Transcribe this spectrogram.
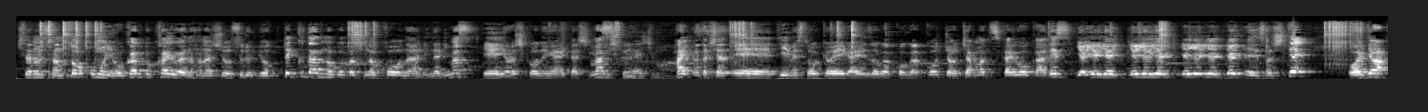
北野内さんと主にオカルト界隈の話をする「よって九段の今年」のコーナーになります、えー、よろしくお願いいたします。よろしくお願いします。はい私は、えー、TMS 東京映画映像学校学校長ちゃんまつスカイウォーカーです。よいよいよいよいよいよいよいよいよいよいよえー、そしてお相手は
